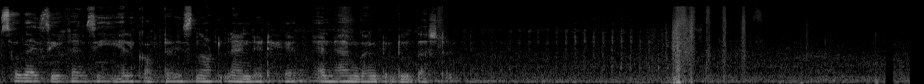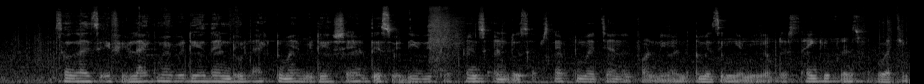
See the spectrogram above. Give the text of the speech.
So guys you can see helicopter is not landed here and I am going to do the stunt. So guys if you like my video then do like to my video share this video with your friends and do subscribe to my channel for new and amazing gaming updates. Thank you friends for watching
